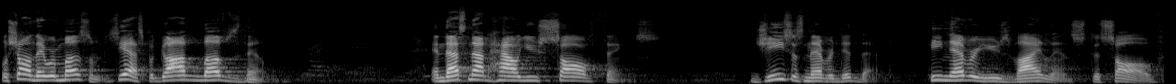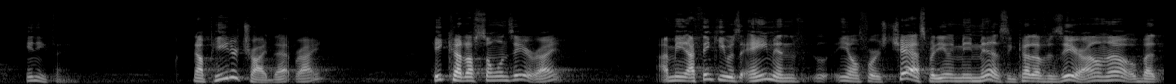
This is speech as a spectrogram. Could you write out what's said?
Well, Sean, they were Muslims. Yes, but God loves them. And that's not how you solve things. Jesus never did that. He never used violence to solve anything. Now, Peter tried that, right? He cut off someone's ear, right? I mean, I think he was aiming, you know, for his chest, but he, he missed and cut off his ear. I don't know, but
